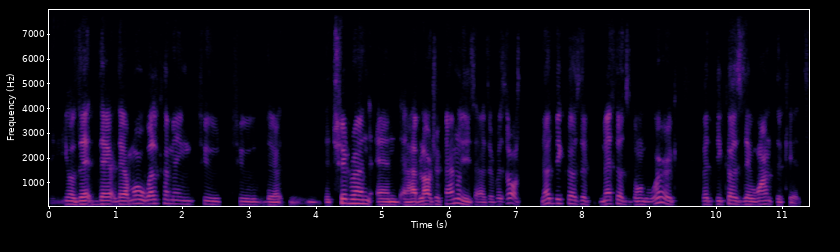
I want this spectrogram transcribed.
you know they they're they're more welcoming to to their the children and have larger families as a result. Not because the methods don't work, but because they want the kids.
